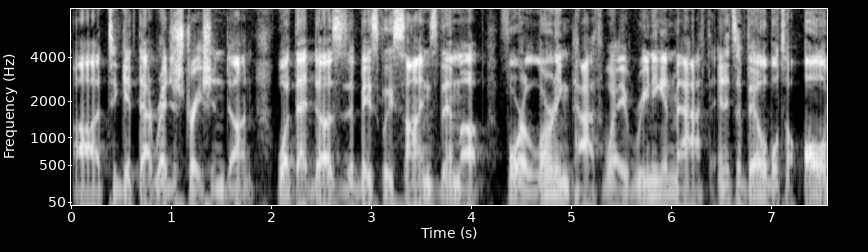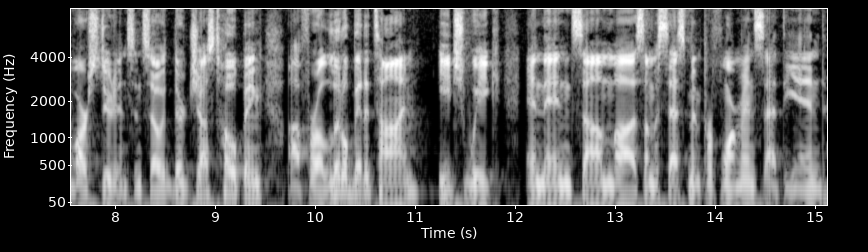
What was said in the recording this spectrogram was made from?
uh, to get that registration done. What that does is it basically signs them up for a learning pathway, reading and math, and it's available to all of our students. And so they're just hoping uh, for a little bit of time each week, and then some uh, some assessment performance at the end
